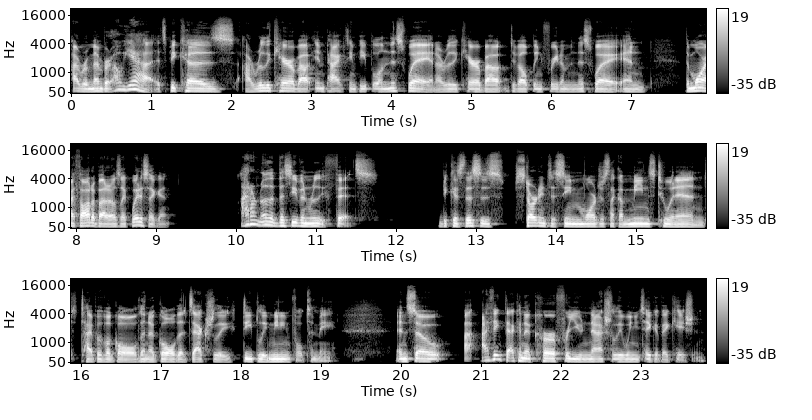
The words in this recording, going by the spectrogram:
I remembered, oh, yeah, it's because I really care about impacting people in this way. And I really care about developing freedom in this way. And the more I thought about it, I was like, wait a second. I don't know that this even really fits because this is starting to seem more just like a means to an end type of a goal than a goal that's actually deeply meaningful to me. And so I think that can occur for you naturally when you take a vacation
